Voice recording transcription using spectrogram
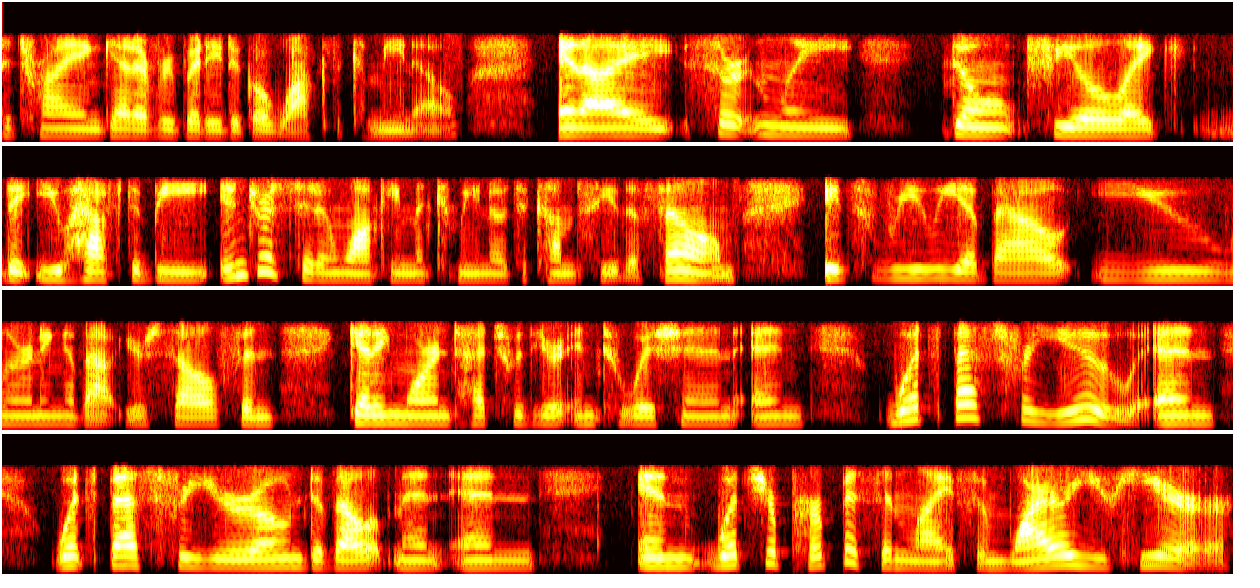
to try and get everybody to go walk the Camino. And I certainly don't feel like that you have to be interested in walking the Camino to come see the film. It's really about you learning about yourself and getting more in touch with your intuition and what's best for you and what's best for your own development and and what's your purpose in life and why are you here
